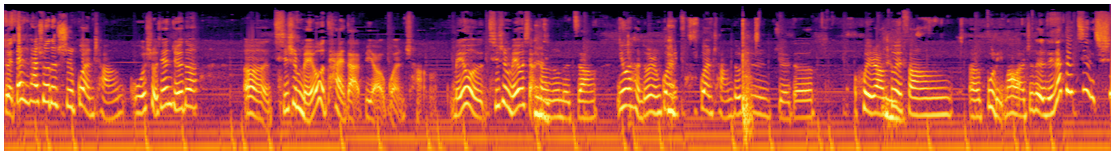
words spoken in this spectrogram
对，但是他说的是灌肠，我首先觉得，呃，其实没有太大必要灌肠，没有，其实没有想象中的脏，因为很多人灌灌肠都是觉得会让对方、呃不礼貌啊之类的，人家都进去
